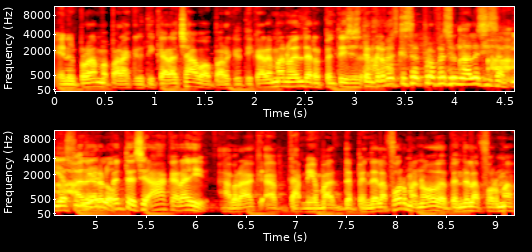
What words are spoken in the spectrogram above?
en el programa para criticar a Chava o para criticar a Emanuel, de repente dices. Tendremos "Ah, que ser profesionales y, y Ah, asumirlo. de repente decir, ah, caray, habrá, ah, también va, depende de la forma, ¿no? Depende de la forma.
